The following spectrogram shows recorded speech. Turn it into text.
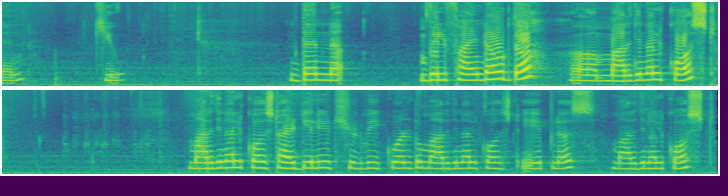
10 q. Then uh, we will find out the uh, marginal cost. Marginal cost ideally it should be equal to marginal cost A plus marginal cost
